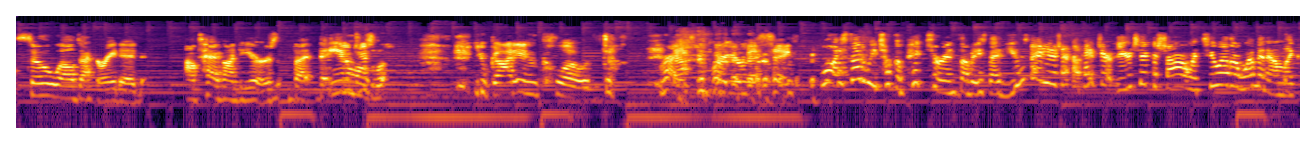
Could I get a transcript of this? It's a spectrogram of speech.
so well decorated. I'll tag on to yours, but the animals, just- You got in clothed. Right? That's the part you're missing. Well, I said we took a picture, and somebody said, "You said you took a picture. You took a shower with two other women." And I'm like,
